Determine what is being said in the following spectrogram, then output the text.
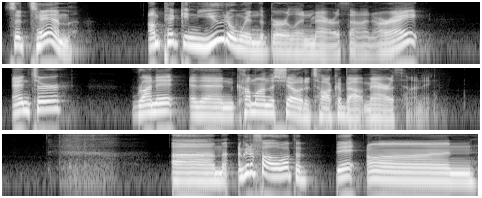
So Tim. I'm picking you to win the Berlin Marathon, all right? Enter, run it, and then come on the show to talk about marathoning. Um, I'm going to follow up a bit on.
